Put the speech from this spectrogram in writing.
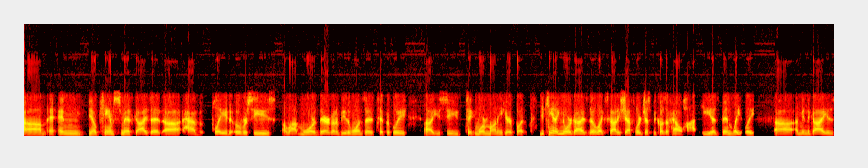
Um, and, and, you know Cam Smith, guys that uh, have played overseas a lot more, they're going to be the ones that typically uh, you see take more money here. But you can't ignore guys though like Scotty Scheffler just because of how hot he has been lately. Uh, I mean, the guy is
